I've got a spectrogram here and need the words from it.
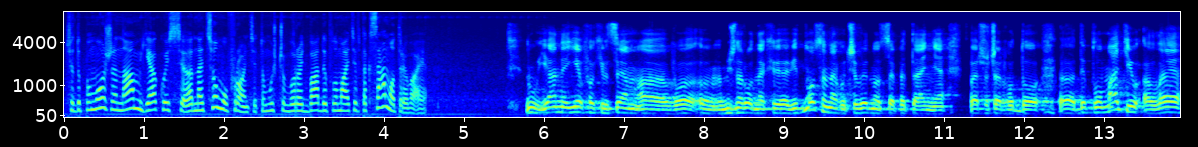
Чи допоможе нам якось е, на цьому фронті, тому що боротьба дипломатів так само триває? Ну я не є фахівцем в е, міжнародних відносинах. Очевидно, це питання в першу чергу до е, дипломатів. Але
